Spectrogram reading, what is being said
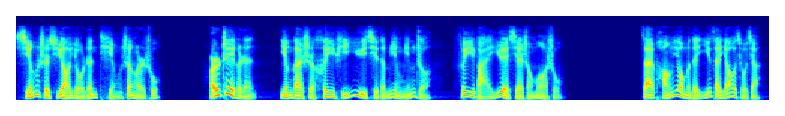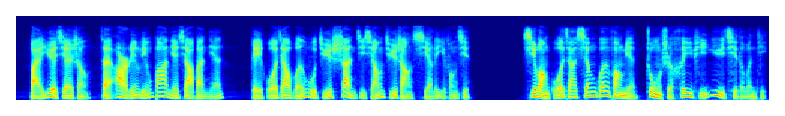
形势需要有人挺身而出，而这个人应该是黑皮玉器的命名者，非百越先生莫属。在朋友们的一再要求下。百越先生在二零零八年下半年给国家文物局单霁翔局长写了一封信，希望国家相关方面重视黑皮玉器的问题。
